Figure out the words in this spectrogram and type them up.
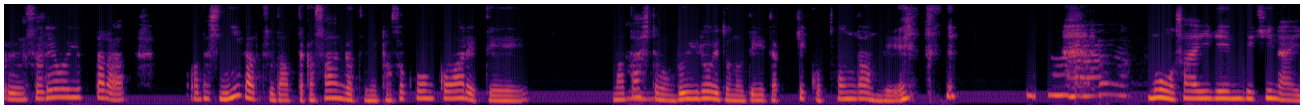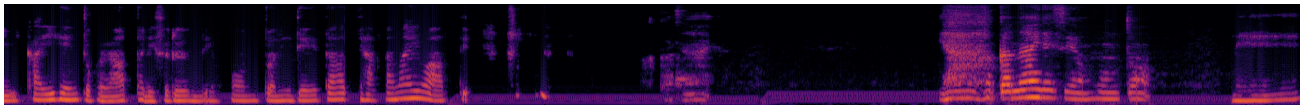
うん、それを言ったら、私2月だったか3月にパソコン壊れて、またしても V ロイドのデータ結構飛んだんで、もう再現できない改変とかがあったりするんで、本当にデータって儚ないわって。儚い。いやー、儚いですよ、本当。ね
